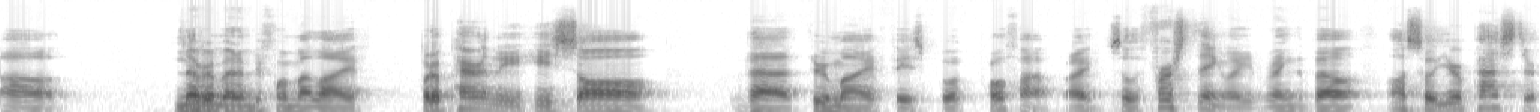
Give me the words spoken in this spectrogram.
Uh, never met him before in my life, but apparently he saw that through my Facebook profile, right? So the first thing, like, rang the bell. Oh, so you're a pastor.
